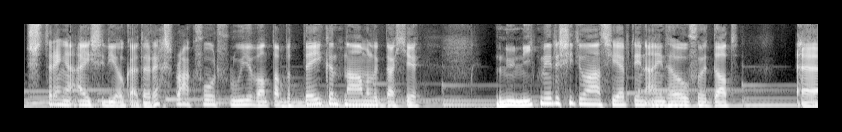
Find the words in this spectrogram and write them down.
strenge eisen die ook uit de rechtspraak voortvloeien. Want dat betekent namelijk dat je nu niet meer de situatie hebt in Eindhoven dat eh,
